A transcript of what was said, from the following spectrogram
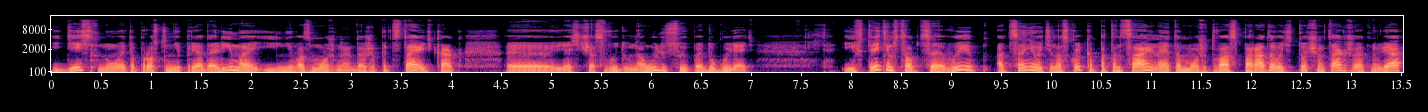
и 10, ну, это просто непреодолимо и невозможно даже представить, как э, я сейчас выйду на улицу и пойду гулять. И в третьем столбце вы оцениваете, насколько потенциально это может вас порадовать точно так же от 0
